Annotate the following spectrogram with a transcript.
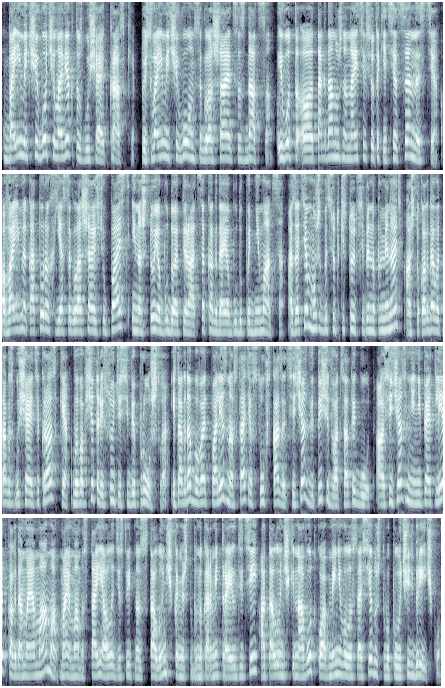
Во имя чего человек-то сгущает краски. То есть во имя чего он соглашается сдаться. И вот э, тогда нужно найти все-таки те ценности, во имя которых я соглашаюсь упасть и на что я буду опираться, когда я буду подниматься. А затем, может быть, все-таки стоит себе напоминать, а что когда вы так сгущаете краски, вы вообще-то рисуете себе прошлое. И тогда бывает полезно встать и вслух сказать, сказать, сейчас 2020 год. А сейчас мне не 5 лет, когда моя мама, моя мама стояла действительно с талончиками, чтобы накормить троих детей, а талончики на водку обменивала соседу, чтобы получить гречку.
